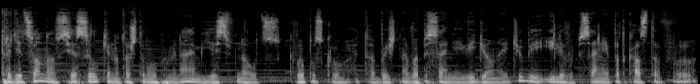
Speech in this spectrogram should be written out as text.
Традиционно все ссылки на то, что мы упоминаем, есть в notes к выпуску. Это обычно в описании видео на YouTube или в описании подкастов в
